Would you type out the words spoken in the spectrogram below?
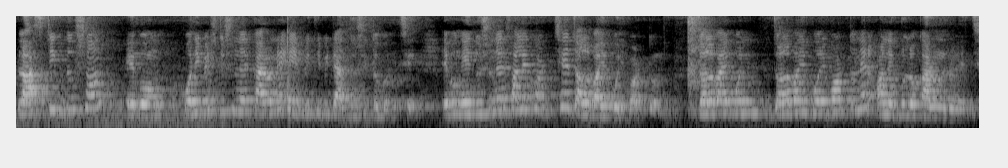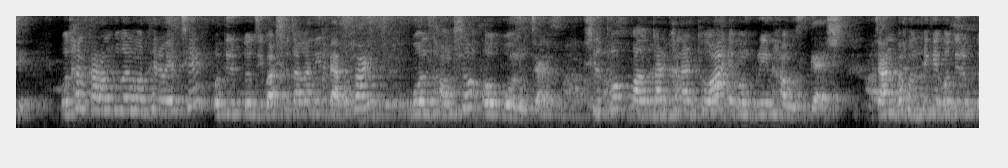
প্লাস্টিক দূষণ এবং পরিবেশ দূষণের কারণে এই পৃথিবীটা দূষিত হচ্ছে এবং এই দূষণের ফলে ঘটছে জলবায়ু পরিবর্তন। জলবায়ু জলবায়ু পরিবর্তনের অনেকগুলো কারণ রয়েছে। প্রধান কারণগুলোর মধ্যে রয়েছে অতিরিক্ত জীবাশ্ম জ্বালানির ব্যবহার, বন ধ্বংস ও বন উজাড়, শিল্প কলকারখানার ধোঁয়া এবং গ্রিনহাউস গ্যাস। যানবাহন থেকে অতিরিক্ত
